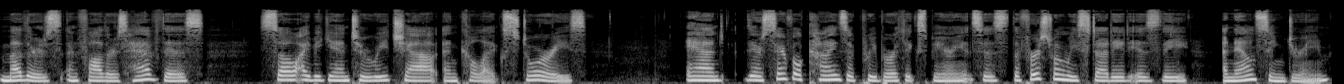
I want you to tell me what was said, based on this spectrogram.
mothers and fathers have this? So I began to reach out and collect stories. And there's several kinds of pre-birth experiences. The first one we studied is the announcing dream,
